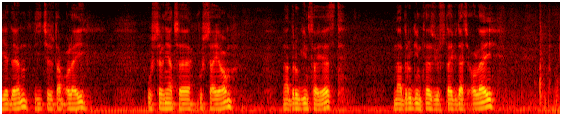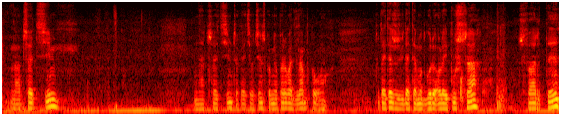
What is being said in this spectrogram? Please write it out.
Jeden, widzicie, że tam olej uszczelniacze puszczają. Na drugim co jest? Na drugim też już tutaj widać olej. Na trzecim. Na trzecim, czekajcie, bo ciężko mi operować z lampką. O. Tutaj też już widać tam od góry olej puszcza. Czwarty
